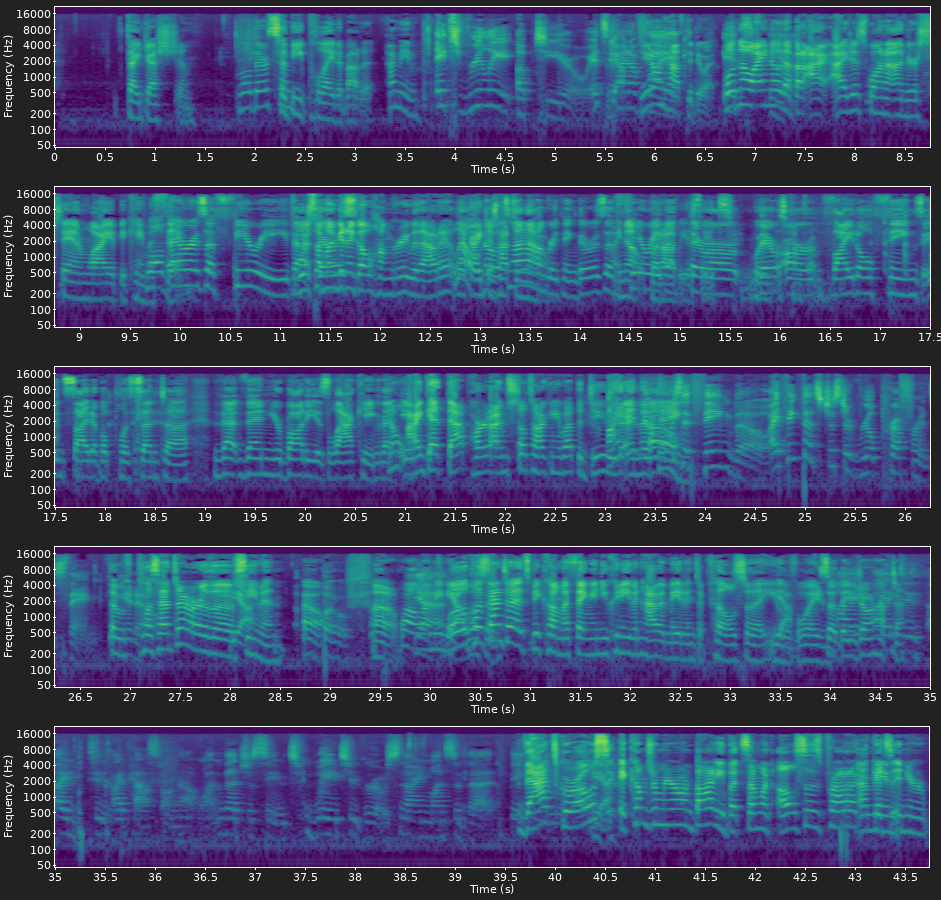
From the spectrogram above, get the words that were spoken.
digestion. Well, there's to some- be polite about it. I mean, It's really up to you. It's Yeah, kind of you don't have to do it. Well, no, I know yeah. that, but I, I just want to understand why it became well, a thing. there is a theory that Was someone going to go hungry without it? Like no, I no, just it's have not to know. a hungry thing. There is a know, theory that there are there are from. vital things inside of a placenta that then your body is lacking. That No, if- I get that part. I'm still talking about the dude I didn't and the know thing. it was a thing, though. I think that's just a real preference thing. the you know? placenta or the Yeah. semen? Uh, oh. Both. Oh. Well, I mean, yeah. well, the placenta it's become a thing, and you can even have it made into pills so that you Yeah. avoid. So that you don't have I, to- I did, I, did, I passed on that one. That just seemed way too gross. Nine months of that. That's gross. Yeah. It comes from your own body, but someone else's product I gets in your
